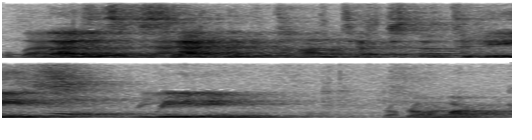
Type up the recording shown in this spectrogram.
Well, that is exactly the context of today's reading from Mark.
